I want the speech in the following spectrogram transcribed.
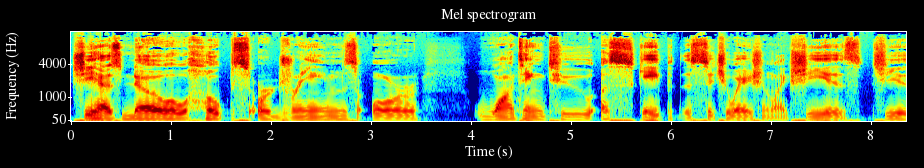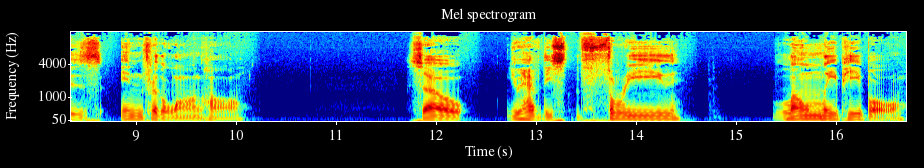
she has no hopes or dreams or wanting to escape this situation like she is she is in for the long haul. So you have these three lonely people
